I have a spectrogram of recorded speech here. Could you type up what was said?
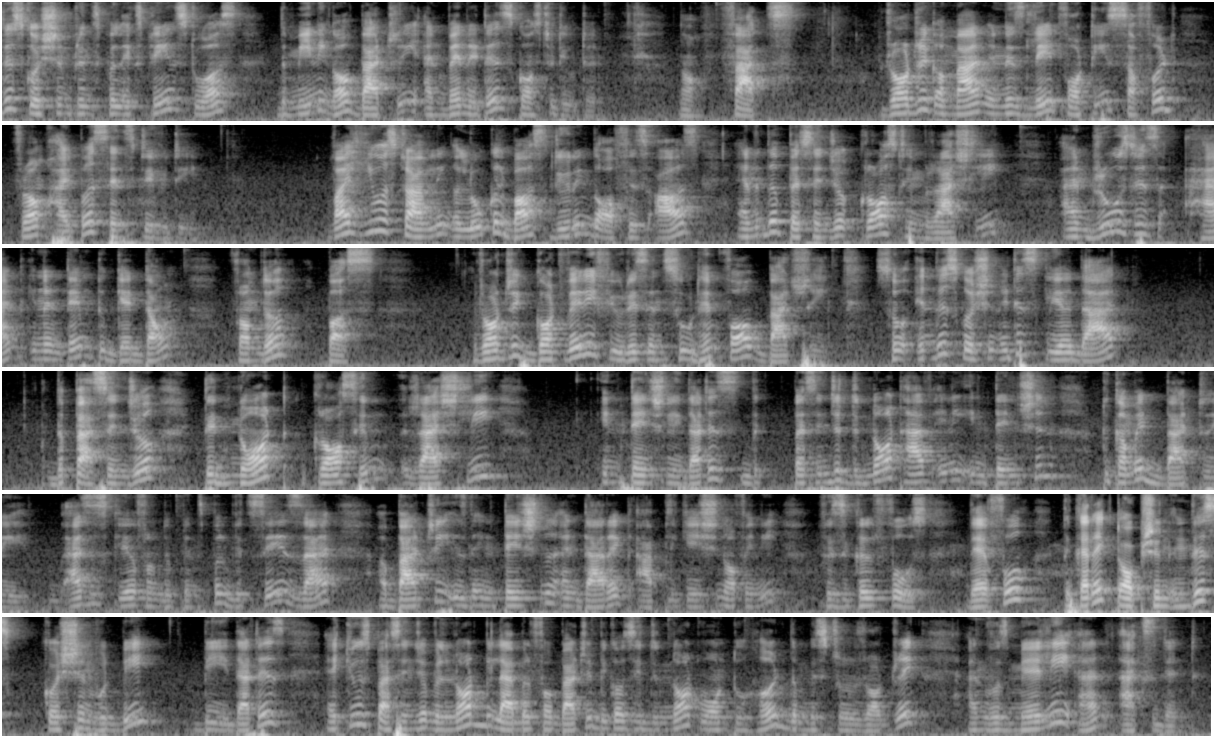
this question principle explains to us the meaning of battery and when it is constituted. Now facts. Roderick, a man in his late 40s, suffered from hypersensitivity. While he was traveling a local bus during the office hours, another passenger crossed him rashly and bruised his hand in an attempt to get down from the bus. Roderick got very furious and sued him for battery. So in this question, it is clear that the passenger did not cross him rashly intentionally. That is, the passenger did not have any intention to commit battery as is clear from the principle which says that a battery is the intentional and direct application of any physical force. Therefore, the correct option in this question would be B. That is, accused passenger will not be liable for battery because he did not want to hurt the Mr. Roderick and was merely an accident.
